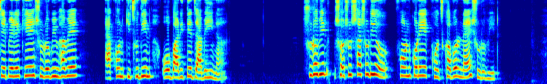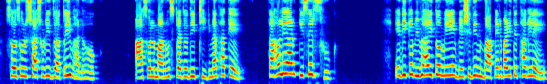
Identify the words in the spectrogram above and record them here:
চেপে রেখে সুরভি ভাবে, এখন কিছুদিন ও বাড়িতে যাবেই না। সুরভির শ্বশুর শাশুড়িও ফোন করে খোঁজখবর নেয় সুরভির। শ্বশুর শাশুড়ি যতই ভালো হোক, আসল মানুষটা যদি ঠিক না থাকে, তাহলে আর কিসের সুখ? এদিকে বিবাহিত মেয়ে বেশি দিন বাপের বাড়িতে থাকলে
